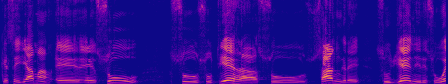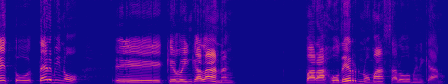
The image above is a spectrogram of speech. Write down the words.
que se llama eh, eh, su su, tierra, su sangre, su género, su esto, términos eh, que lo engalanan para joder nomás a los dominicanos.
